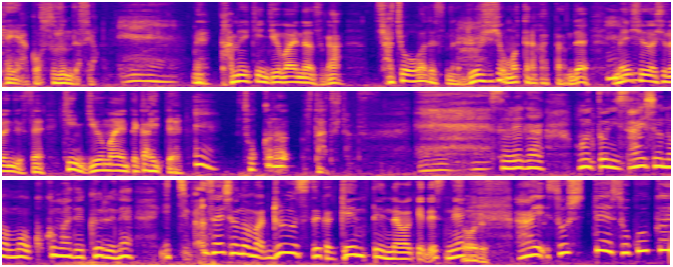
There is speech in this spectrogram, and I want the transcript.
契約をするんですよ。ええ。ね、加盟金10万円なんですが社長はですね領収書を持ってなかったんで、名刺の後ろにですね金10万円って書いて、ええそこからスタートしたんです。えーそれが本当に最初のもうここまで来るね一番最初のまあルーツというか原点なわけですね。そうですはいそしてそこから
